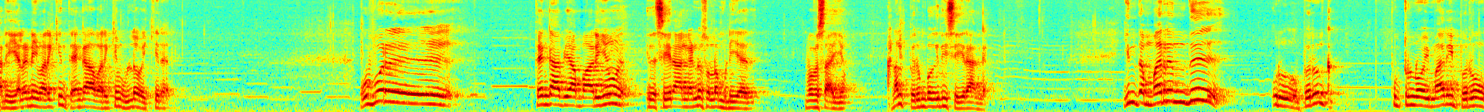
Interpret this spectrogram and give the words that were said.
அது இளநி வரைக்கும் தேங்காய் வரைக்கும் உள்ளே வைக்கிறார். ஒவ்வொரு தேங்காய் வியாபாரியும் இதை செய்கிறாங்கன்னு சொல்ல முடியாது விவசாயம். ஆனால் பெரும்பகுதி செய்கிறாங்க. இந்த மருந்து ஒரு பெரும் புற்றுநோய் மாதிரி பெரும்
